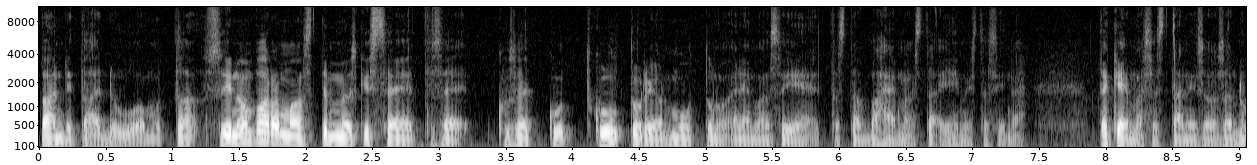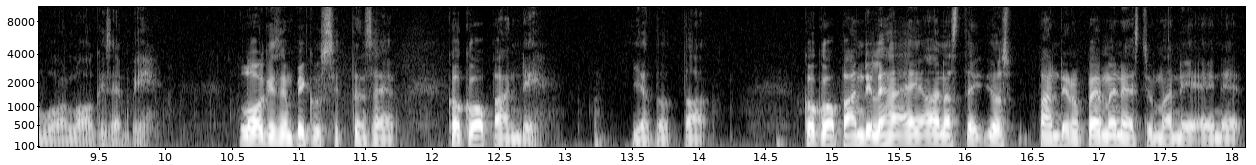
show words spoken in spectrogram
bändi tai duo, mutta siinä on varmaan sitten myöskin se, että se, kun se kulttuuri on muuttunut enemmän siihen, että sitä vähemmän sitä ihmistä siinä tekemässä sitä, niin se on se duo on loogisempi loogisempi kuin sitten se koko bändi. Ja tota, koko bändillehän ei aina sitten, jos bändi rupeaa menestymään, niin ei ne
